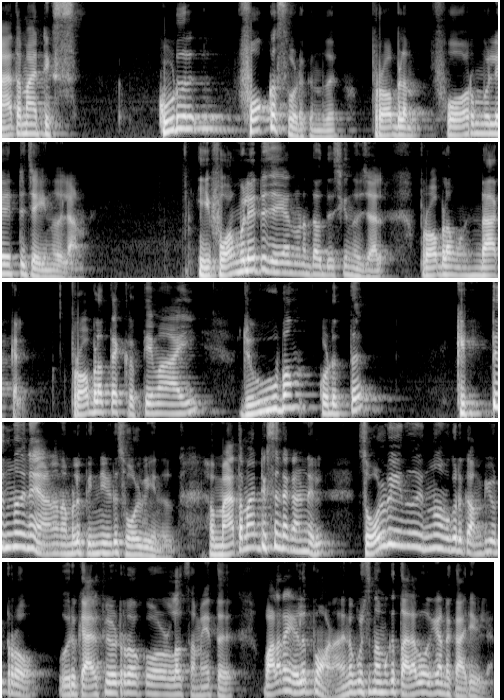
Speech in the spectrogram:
മാത്തമാറ്റിക്സ് കൂടുതൽ ഫോക്കസ് കൊടുക്കുന്നത് പ്രോബ്ലം ഫോർമുലേറ്റ് ചെയ്യുന്നതിലാണ്. ഈ ഫോർമുലേറ്റ് ചെയ്യാൻ എന്താ ഉദ്ദേശിക്കുന്നത് വെച്ചാൽ പ്രോബ്ലം ഉണ്ടാക്കൽ. പ്രോബ്ലത്തെ കൃത്യമായി രൂപം കൊടുത്ത് കിട്ടുന്നതിനെയാണ് നമ്മൾ പിന്നീട് സോൾവ് ചെയ്യുന്നത്. അപ്പോൾ മാത്തമാറ്റിക്സിന്റെ കണ്ണിൽ സോൾവ് ചെയ്യുന്നത് ഇന്ന് നമുക്കൊരു കമ്പ്യൂട്ടറോ ഒരു കാൽക്കുലേറ്ററോ ഒക്കെ ഉള്ള സമയത്ത് വളരെ എളുപ്പമാണ്. അതിനെക്കുറിച്ച് നമുക്ക് തലപോകേണ്ട കാര്യമില്ല.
